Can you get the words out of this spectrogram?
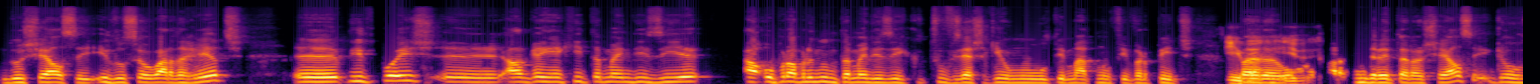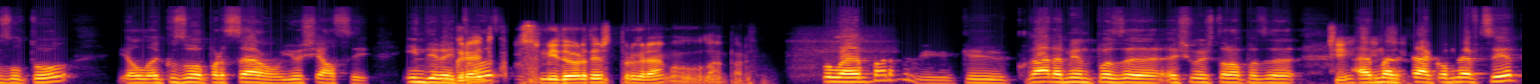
do Chelsea e do seu guarda-redes. Eh, e depois eh, alguém aqui também dizia ah, o próprio Nuno também dizia que tu fizeste aqui um ultimato no Fever Pitch e para bem, o e... diretor ao Chelsea, que ele resultou. Ele acusou a pressão e o Chelsea endireitou. Um grande consumidor deste programa, o Lampard. O Lampard, que claramente pôs a, as suas tropas a, sim, a sim, marchar sim. como deve ser.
